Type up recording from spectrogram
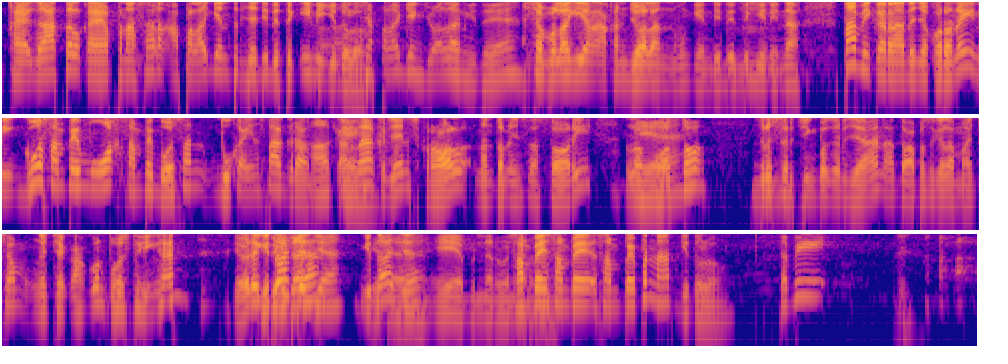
kayak gatel, kayak penasaran apalagi yang terjadi detik ini gitu loh. Siapa lagi yang jualan gitu ya? Siapa lagi yang akan jualan mungkin di detik Hmm. ini. Nah, tapi karena adanya corona ini, gua sampai muak sampai bosan buka Instagram Oke. karena kerjaan scroll, nonton Insta story, lo Iya. foto, terus Hmm. searching pekerjaan atau apa segala macam, ngecek akun postingan, ya udah gitu, Gitu-gitu aja, gitu aja. Iya benar benar. Sampai sampai sampai penat gitu loh. Tapi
